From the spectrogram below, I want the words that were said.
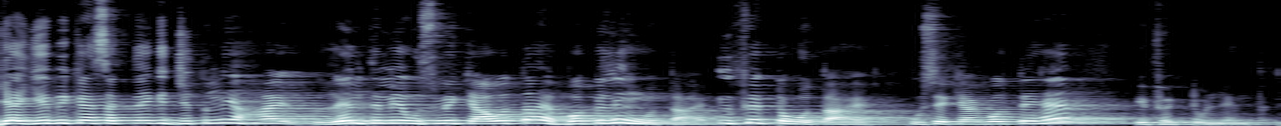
या ये भी कह सकते हैं कि जितने हाई लेंथ में उसमें क्या होता है? बकलिंग होता है इफ़ेक्ट होता है। उसे क्या बोलते हैं? इफ़ेक्टिव लेंथ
